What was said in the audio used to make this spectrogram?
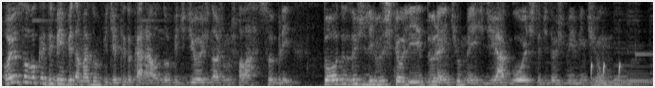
Oi, eu sou o Lucas e bem-vindo a mais um vídeo aqui do canal. No vídeo de hoje nós vamos falar sobre todos os livros que eu li durante o mês de agosto de 2021.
